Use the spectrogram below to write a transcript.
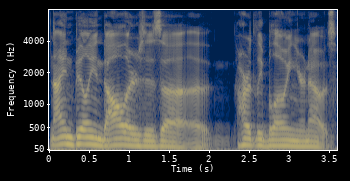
nine billion dollars is uh, hardly blowing your nose.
